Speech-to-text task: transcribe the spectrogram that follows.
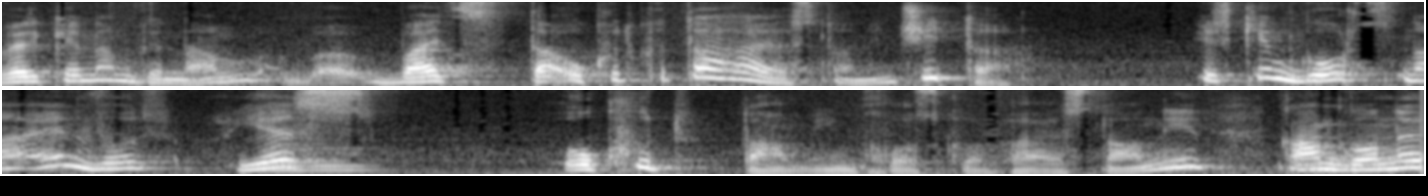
վեր կենամ գնամ, բայց դա օգուտ կտա Հայաստանին, չի տա։ Իսկ իմ գործն է այն, որ ես օգուտ տամ իմ խոսքով Հայաստանին կամ գոնե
